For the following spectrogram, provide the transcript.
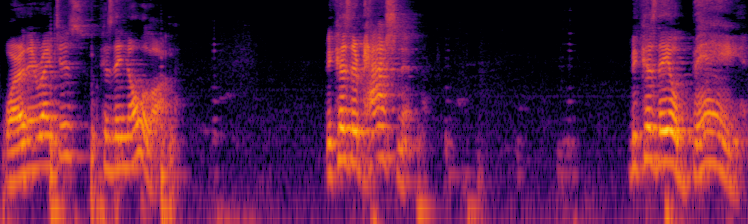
Why are they righteous? Because they know a lot. Because they're passionate. Because they obey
